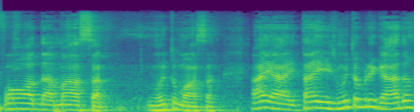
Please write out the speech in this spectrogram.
Foda, massa. Muito massa. Ai, ai, Thaís, muito obrigado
